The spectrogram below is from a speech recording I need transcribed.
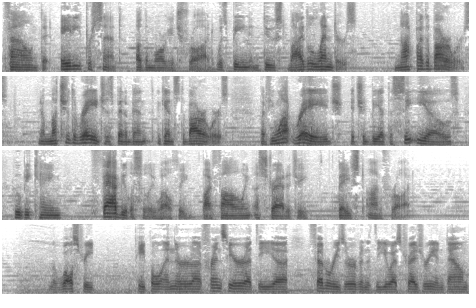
found that 80% of the mortgage fraud was being induced by the lenders not by the borrowers. You know, much of the rage has been against the borrowers. But if you want rage, it should be at the CEOs who became fabulously wealthy by following a strategy based on fraud. The Wall Street people and their uh, friends here at the uh, Federal Reserve and at the U.S. Treasury and down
